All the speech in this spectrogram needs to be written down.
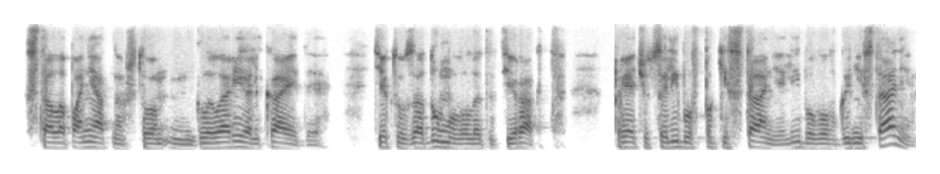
стало понятно, что главари Аль-Каиды, те, кто задумывал этот теракт, прячутся либо в Пакистане, либо в Афганистане,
